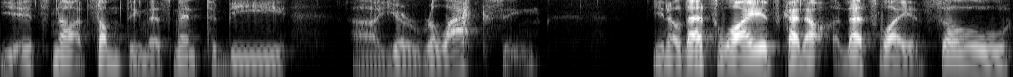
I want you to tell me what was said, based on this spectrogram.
It's not something that's meant to be uh, you're relaxing. You know, that's why it's kind of that's why it's so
